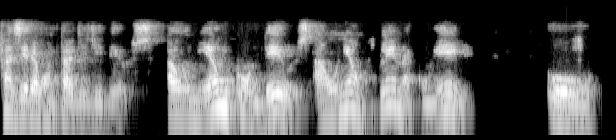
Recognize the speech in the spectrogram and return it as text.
fazer a vontade de Deus. A união com Deus, a união plena com Ele, ou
